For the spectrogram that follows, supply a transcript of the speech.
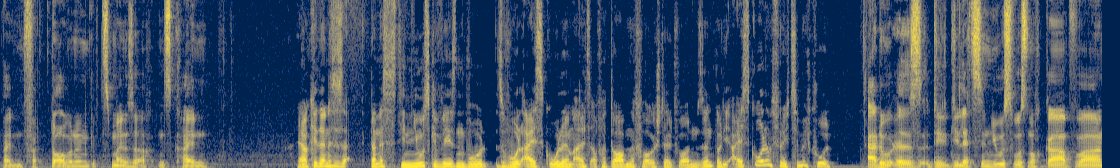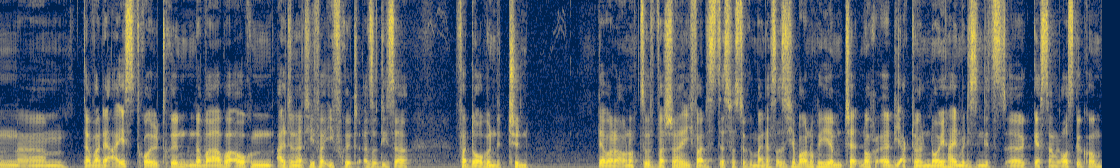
bei den Verdorbenen gibt es meines Erachtens keinen. Ja, okay, dann ist es, dann ist es die News gewesen, wo sowohl Eisgolem als auch Verdorbene vorgestellt worden sind, weil die Eisgolems finde ich ziemlich cool. Ah, du, das, die, die letzte News, wo es noch gab, waren, ähm, da war der Eistroll drin und da war aber auch ein alternativer Ifrit, also dieser verdorbene Chin. Der war da auch noch zu, wahrscheinlich war das das, was du gemeint hast. Also ich habe auch noch hier im Chat noch äh, die aktuellen Neuheiten, weil die sind jetzt äh, gestern rausgekommen.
